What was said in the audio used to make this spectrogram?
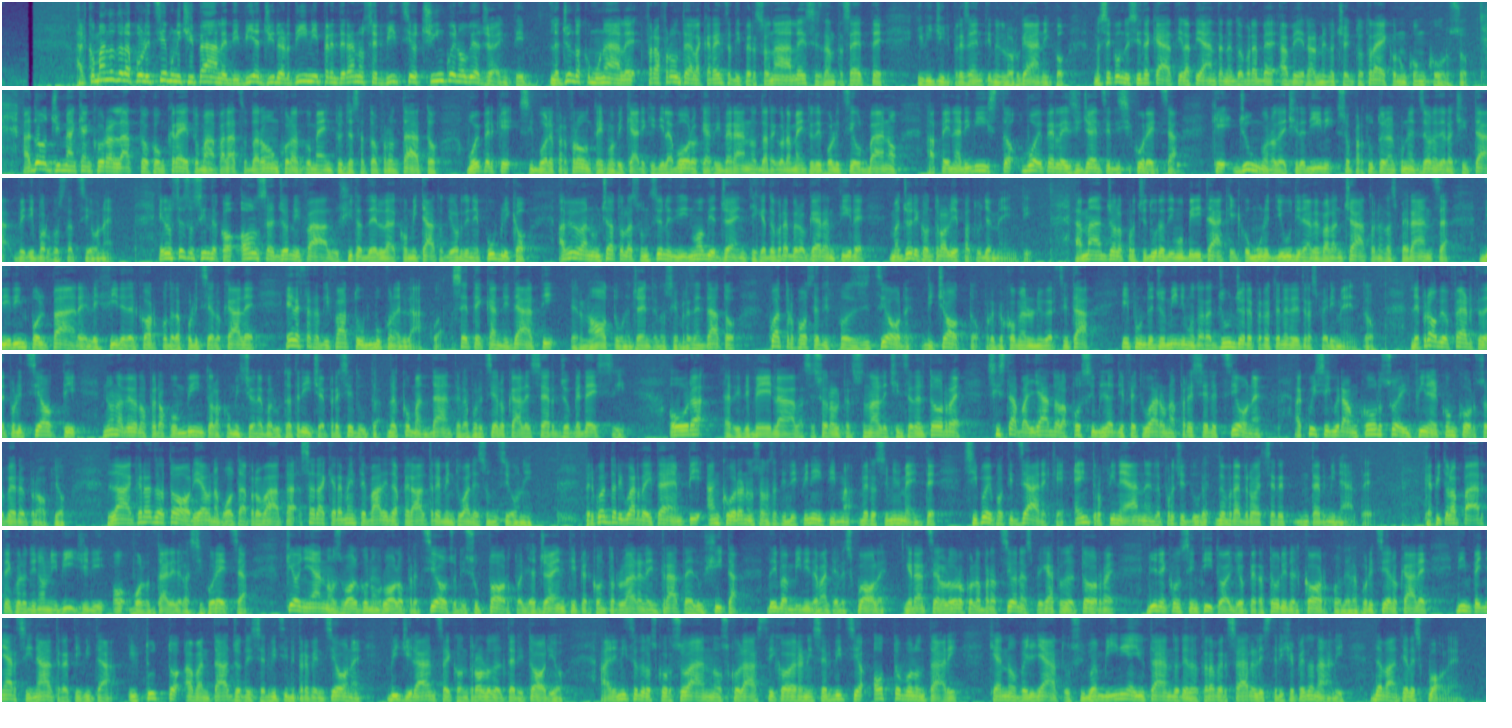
Al comando della Polizia Municipale di Via Girardini prenderanno servizio 5 nuovi agenti. La giunta comunale farà fronte alla carenza di personale, 67 i vigili presenti nell'organico, ma secondo i sindacati la pianta ne dovrebbe avere almeno 103 con un concorso. Ad oggi manca ancora l'atto concreto, ma a Palazzo d'Aronco l'argomento è già stato affrontato, vuoi perché si vuole far fronte ai nuovi carichi di lavoro che arriveranno dal regolamento di polizia urbano appena rivisto, vuoi per le esigenze di sicurezza che giungono dai cittadini, soprattutto in alcune zone della città, vedi Borgo Stazione situazione. E lo stesso sindaco Onsal giorni fa, all'uscita del Comitato di Ordine Pubblico, aveva annunciato l'assunzione di nuovi agenti che dovrebbero garantire maggiori controlli e pattugliamenti. A maggio la procedura di mobilità che il comune di Udine aveva lanciato nella speranza di rimpolpare le file del corpo della polizia locale era stata di fatto un buco nell'acqua. Sette candidati, erano otto, un agente non si è presentato, quattro posti a disposizione, 18, proprio come all'università, il punteggio minimo da raggiungere per ottenere il trasferimento. Le prove offerte dai poliziotti non avevano però convinto la commissione valutatrice presieduta dal comandante della polizia locale Sergio Bedessi. Ora, rivela l'assessore al personale Cinzia del Torre, si sta vagliando la possibilità di effettuare una preselezione, a cui seguirà un corso e infine il concorso vero e proprio. La graduatoria, una volta approvata, sarà chiaramente valida per altre eventuali assunzioni. Per quanto riguarda i tempi, ancora non sono stati definiti, ma verosimilmente si può ipotizzare che entro fine anno le procedure dovrebbero essere terminate. Capitolo a parte è quello di nonni vigili o volontari della sicurezza, che ogni anno svolgono un ruolo prezioso di supporto agli agenti per controllare l'entrata e l'uscita dei bambini davanti alle scuole. Grazie alla loro collaborazione, ha spiegato Del Torre, viene consentito agli operatori del corpo della polizia locale di impegnarsi in altre attività, il tutto a vantaggio dei servizi di prevenzione, vigilanza e controllo del territorio. All'inizio dello scorso anno scolastico erano in servizio otto volontari che hanno vegliato sui bambini aiutandoli ad attraversare le strisce pedonali davanti alle scuole scuole.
